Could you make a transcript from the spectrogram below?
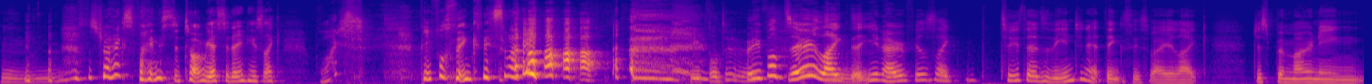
I was trying to explain this to Tom yesterday, and he's like, What? People think this way? people do People do. Like, the- you know, it feels like two thirds of the internet thinks this way. Like, just bemoaning,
